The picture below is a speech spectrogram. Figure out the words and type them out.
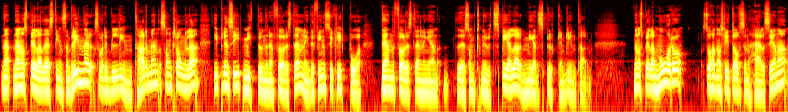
När, när de spelade Stinsen brinner så var det blindtarmen som krånglade. I princip mitt under en föreställning. Det finns ju klipp på den föreställningen eh, som Knut spelar med sprucken blindtarm. När de spelade Moro så hade han slitit av sin hälsena.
